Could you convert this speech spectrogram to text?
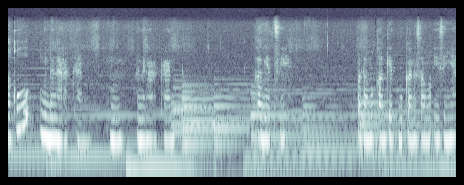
aku mendengarkan hmm, mendengarkan kaget sih. Pertama kaget bukan sama isinya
